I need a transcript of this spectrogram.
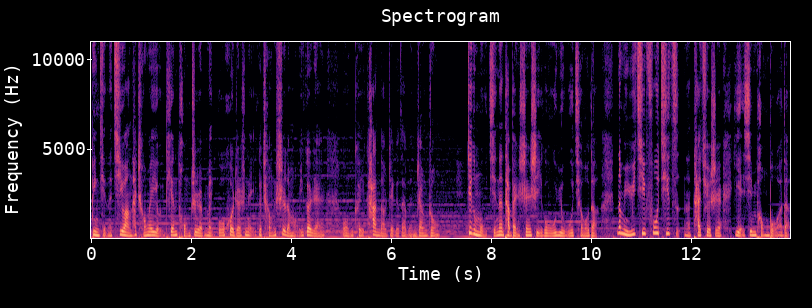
并且呢期望他成为有一天统治美国或者是哪一个城市的某一个人。我们可以看到这个在文章中，这个母亲呢她本身是一个无欲无求的，那么于其夫其子呢，她却是野心蓬勃的，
